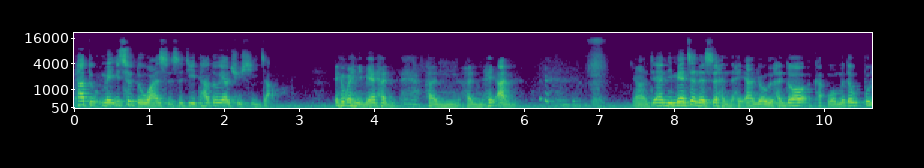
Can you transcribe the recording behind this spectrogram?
他读每一次读完史诗记，他都要去洗澡，因为里面很很很黑暗。啊，这样里面真的是很黑暗，有很多我们都不，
